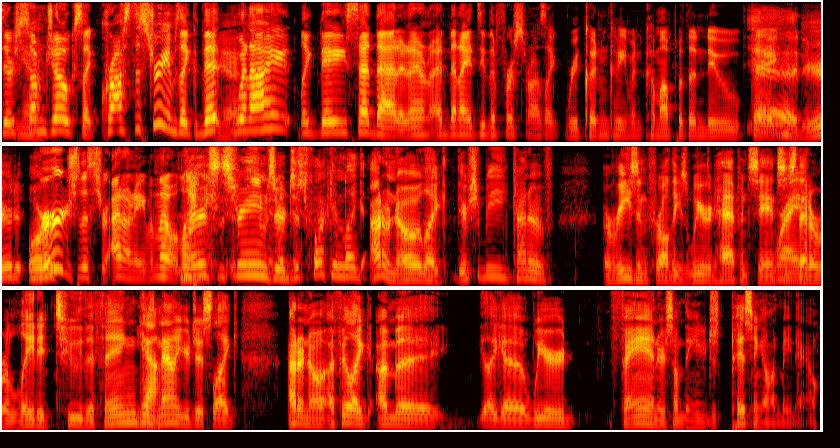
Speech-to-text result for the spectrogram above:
there's Yeah. some jokes like cross the streams, like that. Yeah. When I like they said that, and, I don't, and then I'd see the first one, I was like, we couldn't even come up with a new thing. Yeah, dude. Or Merge the stream. I don't even know. Like, merge the streams or just fucking like I don't know. Like there should be kind of a reason for all these weird happenstances Right. that are related to the thing. Because Yeah. now you're just like, I don't know. I feel like I'm a like a weird fan or something. And you're just pissing on me now.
